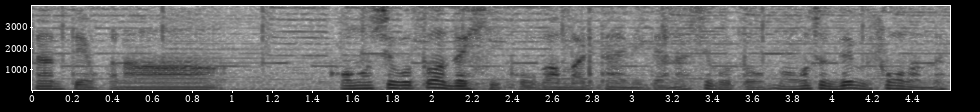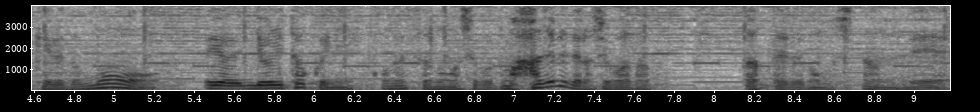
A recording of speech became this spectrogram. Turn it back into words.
なんていうのかな、この仕事はぜひこう頑張りたいみたいな仕事、まあもちろん全部そうなんだけれども、より特にこの人のお仕事、まあ初めての仕事だったりとかもしたんで、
